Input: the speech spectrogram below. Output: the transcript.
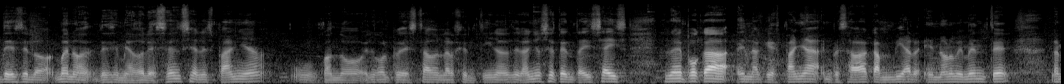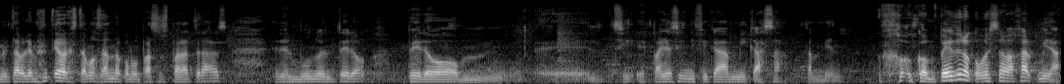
desde, lo, bueno, desde mi adolescencia en España, cuando el golpe de Estado en la Argentina, desde el año 76, una época en la que España empezaba a cambiar enormemente. Lamentablemente ahora estamos dando como pasos para atrás en el mundo entero, pero mm, eh, España significa mi casa también. Con Pedro, ¿cómo es trabajar? Mira,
